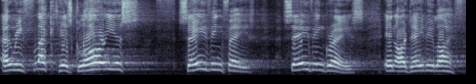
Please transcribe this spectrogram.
and reflect His glorious saving faith, saving grace in our daily life.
